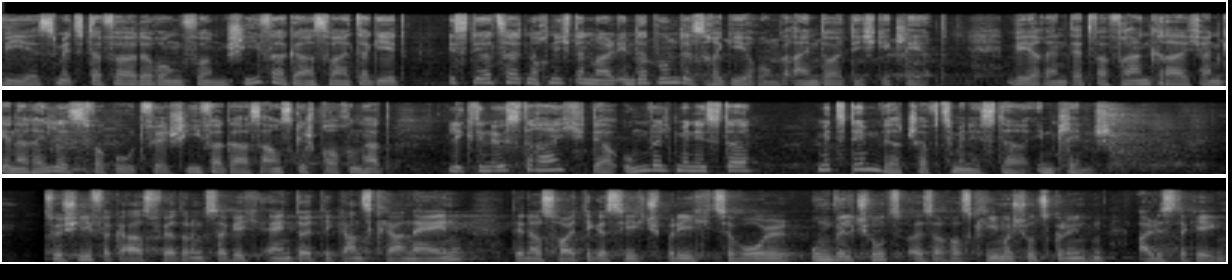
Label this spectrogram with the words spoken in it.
Wie es mit der Förderung von Schiefergas weitergeht, ist derzeit noch nicht einmal in der Bundesregierung eindeutig geklärt. Während etwa Frankreich ein generelles Verbot für Schiefergas ausgesprochen hat, liegt in Österreich der Umweltminister mit dem Wirtschaftsminister im Clinch. Zur Schiefergasförderung sage ich eindeutig ganz klar Nein, denn aus heutiger Sicht spricht sowohl Umweltschutz als auch aus Klimaschutzgründen alles dagegen.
